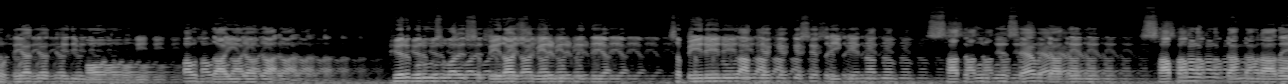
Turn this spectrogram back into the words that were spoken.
ਘੁੱਟਿਆ ਤੇ ਉੱਥੇ ਦੀ ਮੌਤ ਹੋ ਗਈ। ਪਾ ਦਾਈ ਦਾ ਉਧਾਰ ਕਰ ਦਿੱਤਾ। ਫਿਰ ਗੁਰੂ ਸਵਾਰੇ ਸਪੇਰਾ ਸਵੇਰੇ ਨੂੰ ਖਰੀਦਿਆ। ਸਪੇਰੇ ਨੂੰ ਆਖਿਆ ਕਿ ਕਿਸੇ ਤਰੀਕੇ ਨਾਲ ਤੂੰ ਸਤਿਗੁਰੂ ਦੇ ਸਹਿਬਜ਼ਾਦੇ ਨੂੰ ਸੱਪ ਨਾਲ ਡੰਗ ਮਰਾ ਦੇ।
